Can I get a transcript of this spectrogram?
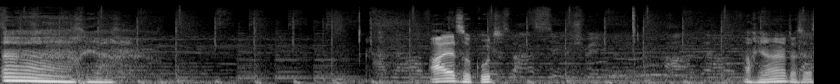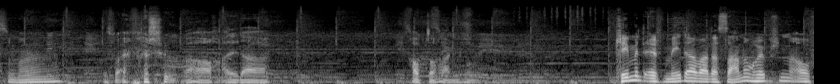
Ach ja. Also gut. Ach ja, das erste Mal. Das war einfach schön. Ach, Alter. Hauptsache angekommen. Clement Elfmeter war das Sahnehäubchen auf.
